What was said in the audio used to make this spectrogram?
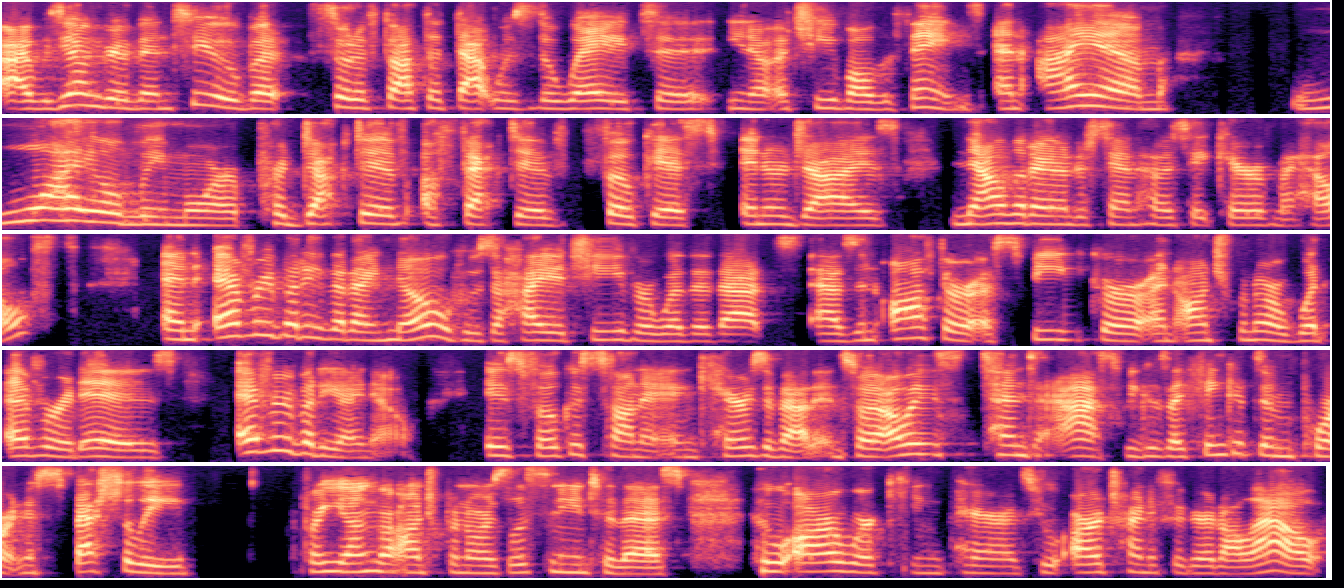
I was younger then too, but sort of thought that that was the way to, you know, achieve all the things. And I am wildly more productive, effective, focused, energized now that I understand how to take care of my health. And everybody that I know who's a high achiever, whether that's as an author, a speaker, an entrepreneur, whatever it is, everybody I know is focused on it and cares about it. And so I always tend to ask because I think it's important, especially for younger entrepreneurs listening to this who are working parents who are trying to figure it all out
